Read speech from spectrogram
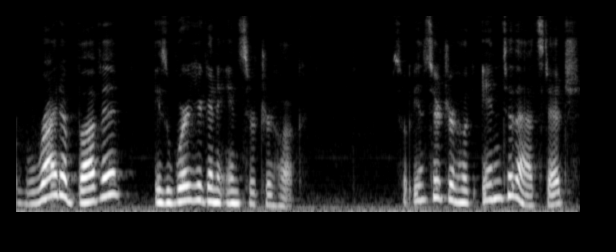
right above it is where you're going to insert your hook. So insert your hook into that stitch,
